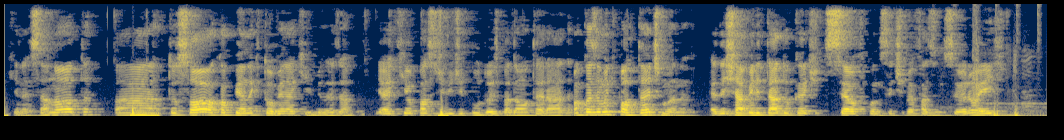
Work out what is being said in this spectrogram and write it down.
aqui nessa nota, tá? Tô só copiando que tô vendo aqui, beleza? E aqui eu posso dividir por dois para dar uma alterada. Uma coisa muito importante, mano, é deixar habilitado o cut itself quando você estiver fazendo seu Hero 8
